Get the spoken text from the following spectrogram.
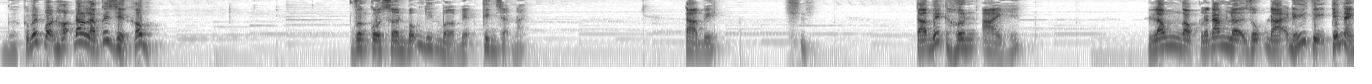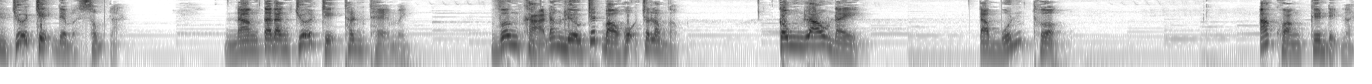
Ngươi có biết bọn họ đang làm cái gì không? Vương Cô Sơn bỗng nhiên mở miệng kinh giận nói. Ta biết. Ta biết hơn ai hết. Long Ngọc là đang lợi dụng đại đế vị tiến hành chữa trị để mà sống lại. Nàng ta đang chữa trị thân thể mình. Vương Khả đang liều chết bảo hộ cho Long Ngọc. Công lao này Ta muốn thưởng. Ác Hoàng kiên định nói.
